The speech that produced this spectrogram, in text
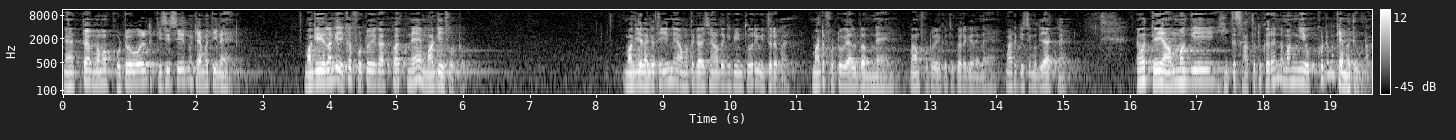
නැත්තම් මම ෆොටෝ වලට කිසිසේත්ම කැමති නෑ. මගේ ළඟ එක ෆොටෝ එකක්වත් නෑ මගේ ෆොටෝ. මගේ ළඟ තියෙන්නේ අමත ගවිසාදගේ පින්තූරේ විතරමයි. මට ෆොටෝ ඇල්බම් නෑ. මම ෆොටෝ එකතු කරගෙන නෑ. මට කිසිම දෙයක් නෑ. නමුත් ඒ අම්මගේ හිත සතුටු කරන්න මම ඒ ඔක්කොටම කැමති වුණා.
